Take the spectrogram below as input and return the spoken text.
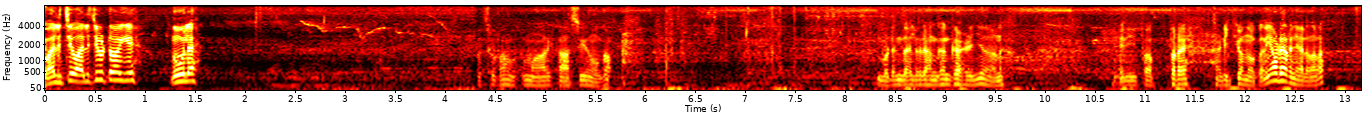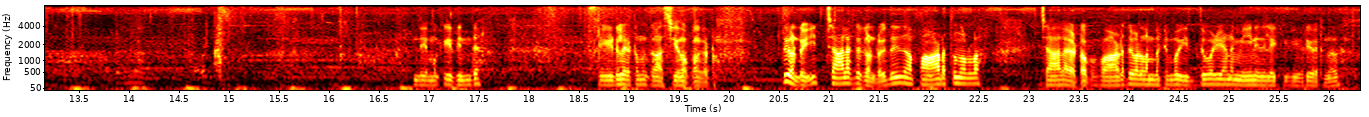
വലിച്ച് വലിച്ചു വിട്ട് നോക്കിയേ. നൂൽ. കുറച്ചുകൂടെ അങ്ങോട്ട് മാറി കാശി നോക്കാം. ഇവിടെ എന്തായാലും ഒരു അംഗം കഴിഞ്ഞതാണ്. ഇനിയിപ്പോൾ അപ്പറെ അടിക്കുമോ നോക്കാം. നീ അവിടെ ഇറങ്ങിയായിരുന്നടാ? ഇത് നമുക്ക് ഇതിന്റെ സൈഡിലായിട്ടൊന്ന് കാശി നോക്കാം കേട്ടോ. ഇത് കണ്ടോ? ഈ ചാലൊക്കെ കണ്ടോ? ഇത് ആ പാടത്തു നിന്നുള്ള ചാല കേട്ടോ. അപ്പോൾ പാടത്ത് വെള്ളം പറ്റുമ്പോൾ ഇതുവഴിയാണ് മീൻ ഇതിലേക്ക് കയറി വരുന്നത്.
